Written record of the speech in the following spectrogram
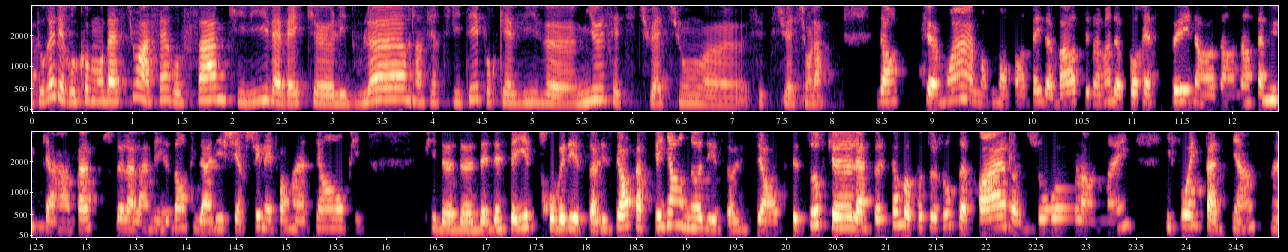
tu aurais des recommandations à faire aux femmes qui vivent avec euh, les douleurs, l'infertilité, pour qu'elles vivent mieux cette situation, cette situation-là? Donc, moi, mon, conseil de base, c'est vraiment de ne pas rester dans, sa petite carapace tout seul à la maison, puis d'aller chercher l'information, puis, puis d'essayer de, trouver des solutions parce qu'il y en a des solutions. C'est sûr que la solution ne va pas toujours se faire euh, du jour au lendemain. Il faut être patient. Euh,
